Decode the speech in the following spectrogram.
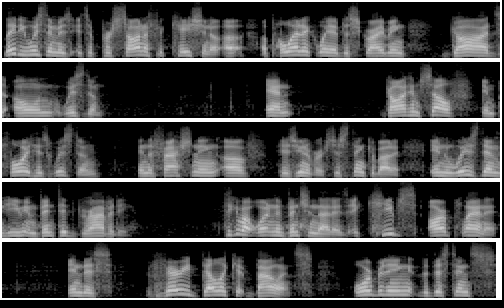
Lady Wisdom is, is a personification, a, a poetic way of describing God's own wisdom. And God Himself employed His wisdom in the fashioning of His universe. Just think about it. In wisdom, He invented gravity. Think about what an invention that is. It keeps our planet in this very delicate balance orbiting the distance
